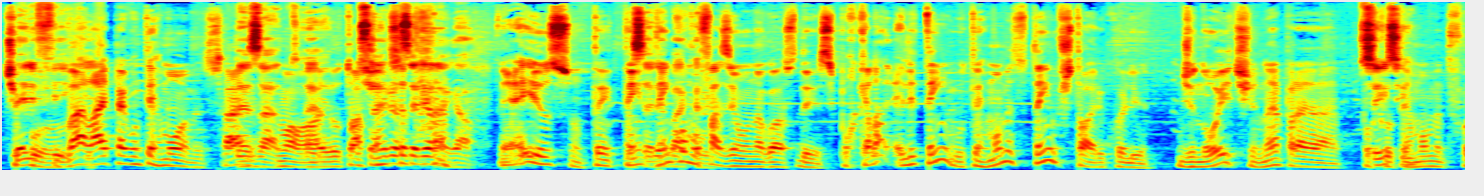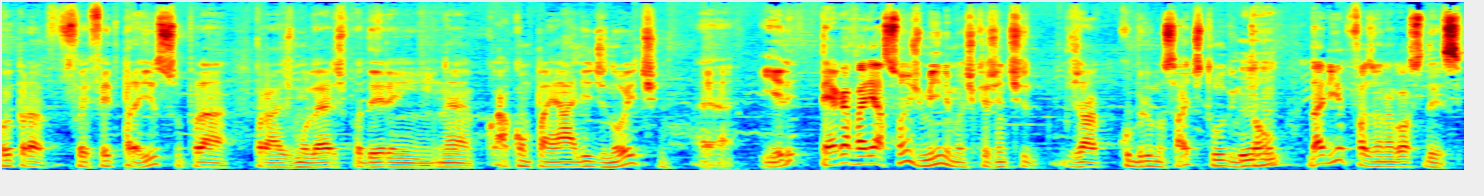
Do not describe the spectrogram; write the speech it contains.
tipo, Verifique. vai lá e pega um termômetro, sabe? Exato. Bom, é. Eu tô achando isso que seria tá... legal. É isso. Tem, tem, tem como fazer um negócio desse. Porque ela, ele tem, o termômetro tem o um histórico ali. De noite, né? Pra, porque sim, o sim. termômetro foi, pra, foi feito para isso, para as mulheres poderem né, acompanhar ali de noite. É, e ele pega variações mínimas que a gente já cobriu no site tudo. Então, uhum. daria para fazer um negócio desse.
